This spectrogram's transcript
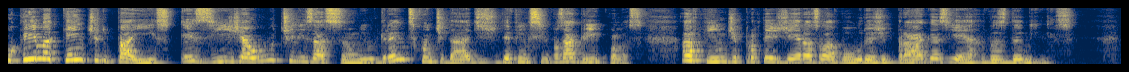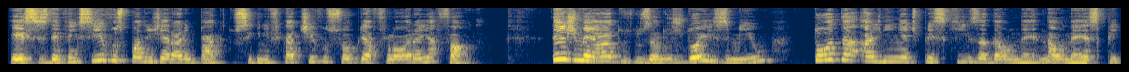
O clima quente do país exige a utilização em grandes quantidades de defensivos agrícolas, a fim de proteger as lavouras de pragas e ervas daninhas. Esses defensivos podem gerar impactos significativos sobre a flora e a fauna. Desde meados dos anos 2000, toda a linha de pesquisa UNE, na Unesp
